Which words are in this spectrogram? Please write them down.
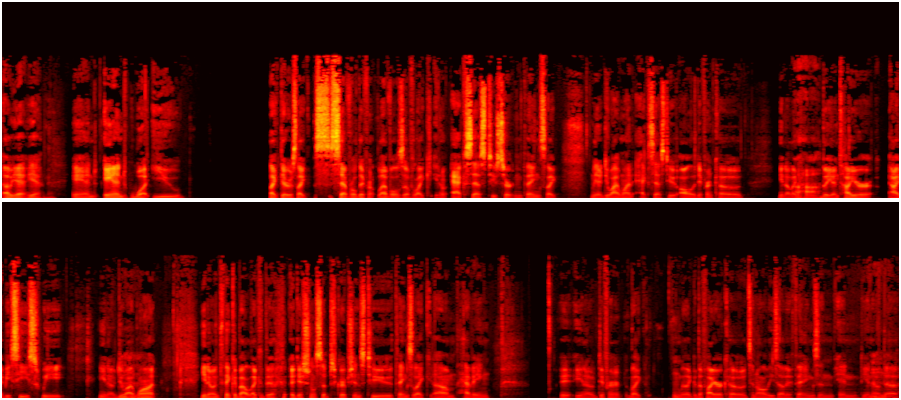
Oh yeah, yeah, and and what you like. There's like s- several different levels of like you know access to certain things. Like you know, do I want access to all the different code? You know, like Uh-huh. the entire IBC suite. You know, do I want you know, and think about like the additional subscriptions to things like um, having, you know, different like like the fire codes and all these other things, and and you know the,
